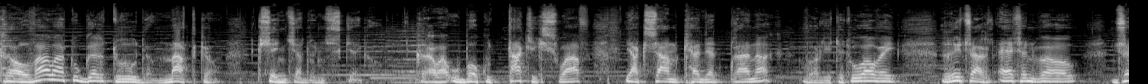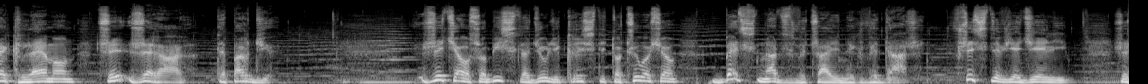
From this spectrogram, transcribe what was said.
Kreowała tu Gertrudę, matkę księcia duńskiego. Grała u boku takich sław jak sam Kenneth Branagh w roli tytułowej, Richard Attenborough, Jack Lemmon czy Gérard Depardieu. Życie osobiste Julie Christie toczyło się bez nadzwyczajnych wydarzeń. Wszyscy wiedzieli, że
